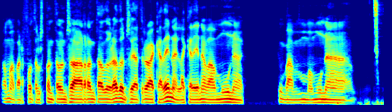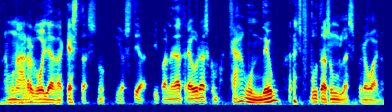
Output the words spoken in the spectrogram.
home, per fotre els pantalons a la rentadora, doncs he de treure cadena, i la cadena va amb una, va amb una, amb una argolla d'aquestes, no? I, hòstia, i quan l'he de treure és com, "Me cago en Déu, les putes ungles, però bueno,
